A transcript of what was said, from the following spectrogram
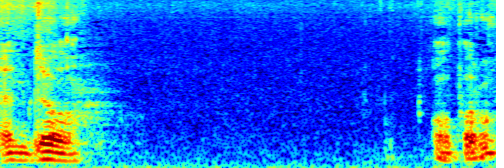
до опору.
